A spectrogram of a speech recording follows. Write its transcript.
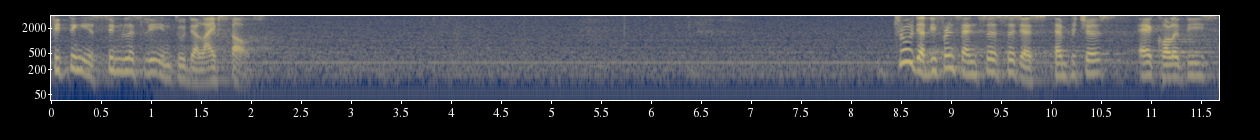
fitting it seamlessly into their lifestyles. Through their different sensors such as temperatures, air qualities,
